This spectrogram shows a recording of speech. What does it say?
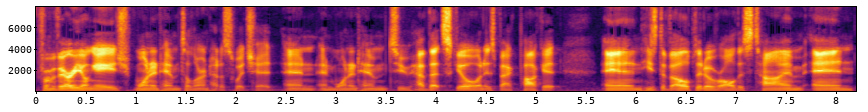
from a very young age wanted him to learn how to switch hit and and wanted him to have that skill in his back pocket. And he's developed it over all this time. And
